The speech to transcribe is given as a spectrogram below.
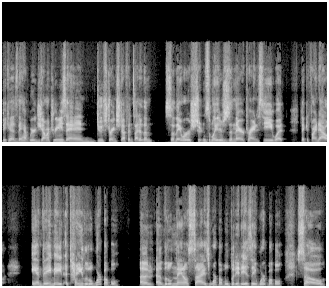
because they have weird geometries and do strange stuff inside of them. So they were shooting some lasers in there trying to see what they could find out and they made a tiny little warp bubble a, a little nano size warp bubble but it is a warp bubble so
